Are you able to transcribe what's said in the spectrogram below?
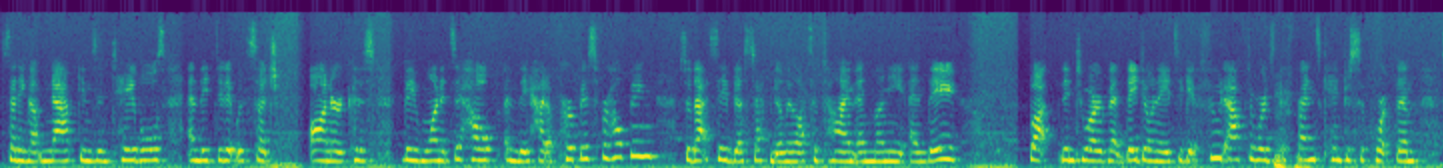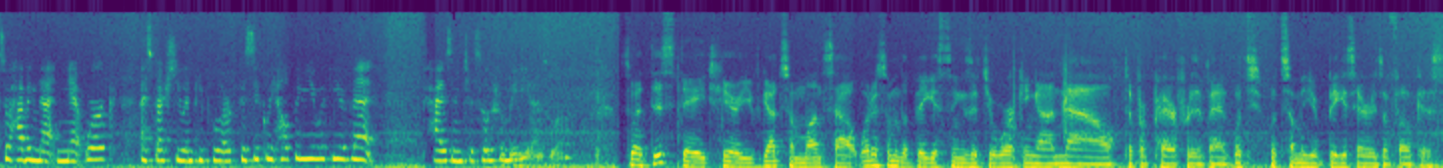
setting up napkins and tables and they did it with such honor because they wanted to help and they had a purpose for helping so that saved us definitely lots of time and money and they bought into our event they donated to get food afterwards their mm-hmm. friends came to support them so having that network especially when people are physically helping you with the event ties into social media as well So at this stage here, you've got some months out. What are some of the biggest things that you're working on now to prepare for the event? What's what's some of your biggest areas of focus?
